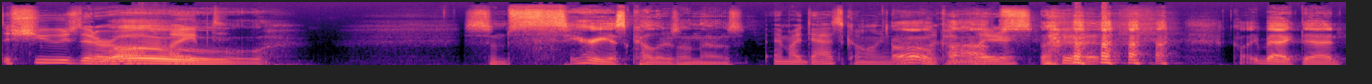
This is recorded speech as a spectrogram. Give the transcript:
the shoes that are all hyped. Some serious colors on those. And my dad's calling. me. Oh, I'll call pops. later. Call you back, Dad.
